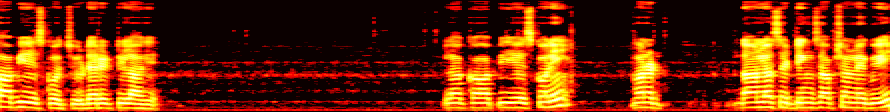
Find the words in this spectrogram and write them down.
కాపీ చేసుకోవచ్చు డైరెక్ట్ ఇలాగే. ఇలా కాపీ చేసుకొని మన దానిలో సెట్టింగ్స్ ఆప్షన్లోకి పోయి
